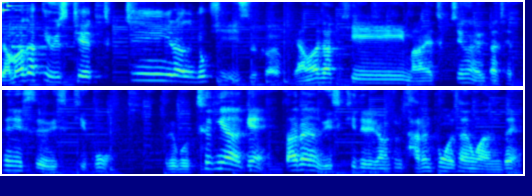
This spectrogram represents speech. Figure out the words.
야마자키 위스키의 특징이라는 게 혹시 있을까요? 야마자키만의 특징은 일단 제페니스 위스키고 그리고 특이하게 다른 위스키들이랑 좀 다른 통을 사용하는데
